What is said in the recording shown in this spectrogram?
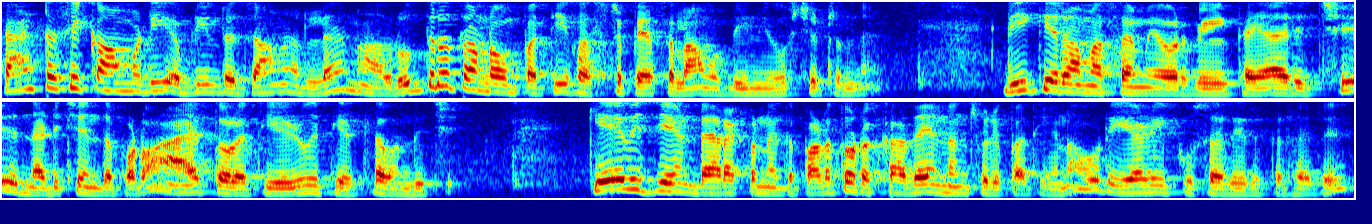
ஃபேண்டசி காமெடி அப்படின்ற ஜானரில் நான் ருத்ர தாண்டவம் பற்றி ஃபஸ்ட்டு பேசலாம் அப்படின்னு யோசிச்சுட்டு இருந்தேன். வி. கே. ராமசாமி அவர்கள் தயாரித்து நடித்த இந்த படம் ஆயிரத்தி தொள்ளாயிரத்தி எழுபத்தி எட்டில் வந்துச்சு. கே. விஜயன் டைரக்ட் பண்ண இந்த படத்தோட கதை என்னன்னு சொல்லி பார்த்தீங்கன்னா ஒரு ஏழை பூசாரி இருக்கிறாரு.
